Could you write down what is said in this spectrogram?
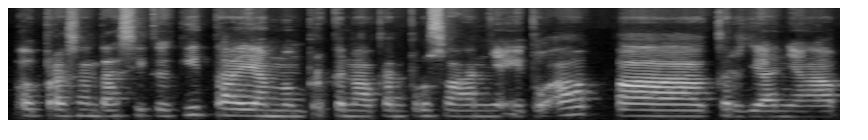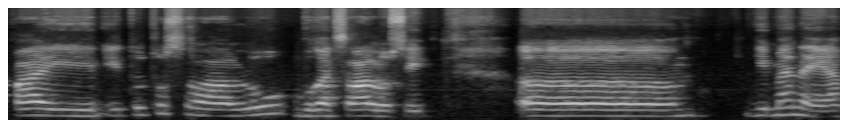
presentasi ke kita, yang memperkenalkan perusahaannya itu apa, kerjaannya ngapain, itu tuh selalu, bukan selalu sih, uh, gimana ya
